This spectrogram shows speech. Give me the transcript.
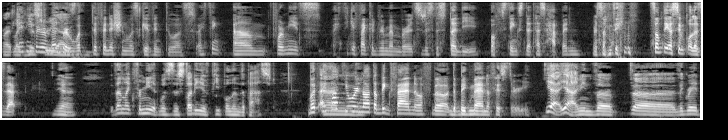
Right? Like I can't even remember what definition was given to us. I think um, for me, it's I think if I could remember, it's just the study of things that has happened or something, something as simple as that. Yeah. But then, like, for me, it was the study of people in the past. But I thought you were not a big fan of the the big man of history. Yeah, yeah. I mean, the, the, the great,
